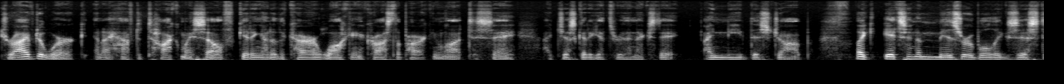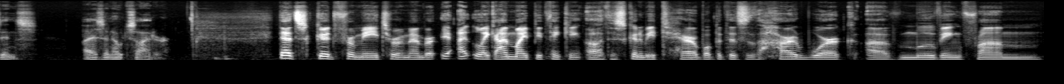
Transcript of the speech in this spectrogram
drive to work, and I have to talk myself getting out of the car, walking across the parking lot to say, I just got to get through the next day. I need this job. Like it's in a miserable existence as an outsider. That's good for me to remember. I, like I might be thinking, oh, this is going to be terrible, but this is the hard work of moving from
